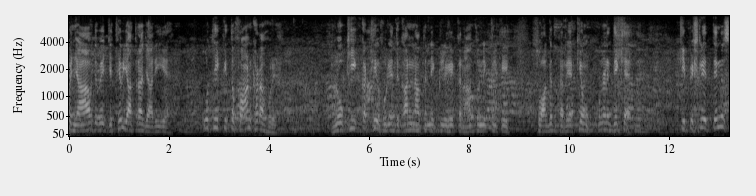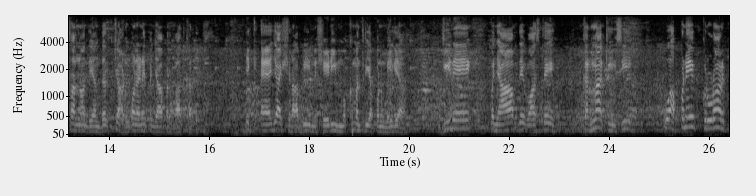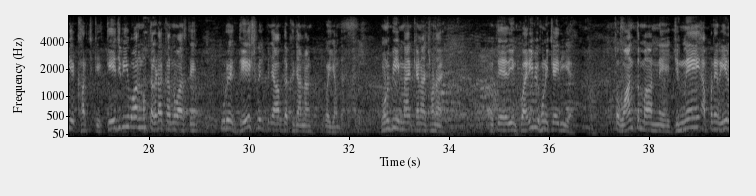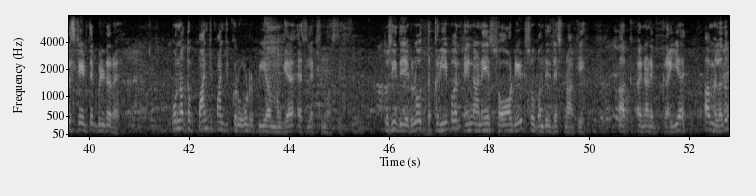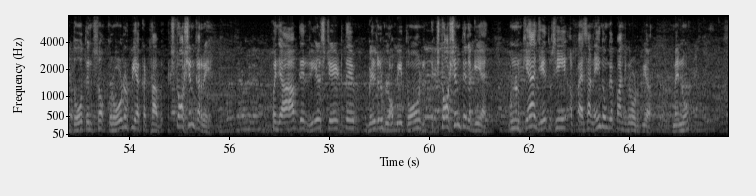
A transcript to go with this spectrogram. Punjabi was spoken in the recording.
ਪੰਜਾਬ ਦੇ ਵਿੱਚ ਜਿੱਥੇ ਵੀ ਯਾਤਰਾ ਜਾ ਰਹੀ ਹੈ, ਉੱਥੇ ਇੱਕ ਤੂਫਾਨ ਖੜਾ ਹੋ ਰਿਹਾ। ਲੋਕੀ ਇਕੱਠੇ ਹੋ ਰਹੇ, ਦੁਕਾਨਾਂ ਤੋਂ ਨਿਕਲ ਕੇ, ਘਰਾਂ ਤੋਂ ਨਿਕਲ ਕੇ ਸਵਾਗਤ ਕਰ ਰਿਹਾ ਕਿਉਂ? ਉਹਨਾਂ ਨੇ ਦੇਖਿਆ ਕਿ ਪਿਛਲੇ 3 ਸਾਲਾਂ ਦੇ ਅੰਦਰ ਝਾੜੂ ਵਾਲਿਆਂ ਨੇ ਪੰਜਾਬ ਬਰਬਾਦ ਕਰ ਦਿੱਤਾ। ਇੱਕ ਐਜਾ ਸ਼ਰਾਬੀ, ਨਸ਼ੇੜੀ ਮੁੱਖ ਮੰਤਰੀ ਆਪਾਂ ਨੂੰ ਮਿਲ ਗਿਆ ਜਿਨੇ ਪੰਜਾਬ ਦੇ ਵਾਸਤੇ ਕਰਨਾ ਕੀ ਸੀ? ਉਹ ਆਪਣੇ ਕਰੋੜਾਂ ਰੁਪਏ ਖਰਚ ਕੇ ਕੇਜਰੀਵਾਲ ਨੂੰ ਤਗੜਾ ਕਰਨ ਵਾਸਤੇ ਪੂਰੇ ਦੇਸ਼ ਵਿੱਚ ਪੰਜਾਬ ਦਾ ਖਜ਼ਾਨਾ ਕੋਈ ਜਾਂਦਾ ਹੈ। ਹੁਣ ਵੀ ਮੈਂ ਕਹਿਣਾ ਚਾਹਣਾ ਹੈ ਤੇ ਇਹਦੀ ਇਨਕੁਆਇਰੀ ਵੀ ਹੋਣੀ ਚਾਹੀਦੀ ਹੈ। ਭਗਵੰਤ ਮਾਨ ਨੇ ਜਿੰਨੇ ਆਪਣੇ ਰੀਅਲ ਏਸਟੇਟ ਤੇ ਬਿਲਡਰ ਹੈ, ਉਹਨਾਂ ਤੋਂ 5-5 ਕਰੋੜ ਰੁਪਇਆ ਮੰਗਿਆ ਇਸ ਇਲੈਕਸ਼ਨ ਵਾਸਤੇ। ਤੁਸੀਂ ਦੇਖ ਲਓ, ਤਕਰੀਬਨ ਇਹਨਾਂ ਨੇ 100 150 ਬੰਦੇ ਦੀ ਲਿਸਟ ਬਣਾ ਕੇ ਆ ਇਹਨਾਂ ਨੇ ਕਰਾਈ ਹੈ। ਆ ਮੈਨੂੰ ਲੱਗਦਾ 2-300 ਕਰੋੜ ਰੁਪਇਆ ਇਕੱਠਾ ਐਕਸਟੋਰਸ਼ਨ ਕਰ ਰਹੇ ਪੰਜਾਬ ਦੇ ਰੀਅਲ ਏਸਟੇਟ ਤੇ ਬਿਲਡਰ ਲੌਬੀ ਤੋਂ ਐਕਸਟੋਰਸ਼ਨ ਤੇ ਲੱਗੇ ਹੈ ਉਹਨਾਂ ਨੂੰ ਕਿਹਾ, ਜੇ ਤੁਸੀਂ ਪੈਸਾ ਨਹੀਂ ਦੋਗੇ 5 ਕਰੋੜ ਰੁਪਇਆ, ਮੈਨੂੰ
